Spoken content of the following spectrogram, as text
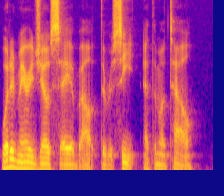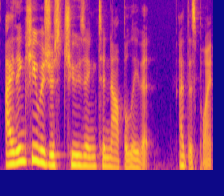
What did Mary Jo say about the receipt at the motel? I think she was just choosing to not believe it at this point.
